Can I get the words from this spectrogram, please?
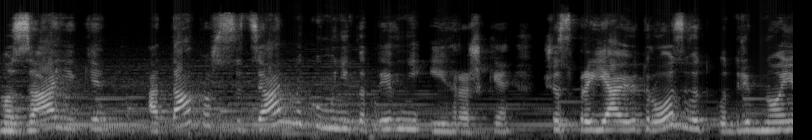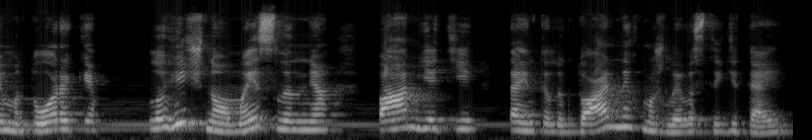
мозаїки, а також соціально-комунікативні іграшки, що сприяють розвитку дрібної моторики, логічного мислення, пам'яті та інтелектуальних можливостей дітей.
